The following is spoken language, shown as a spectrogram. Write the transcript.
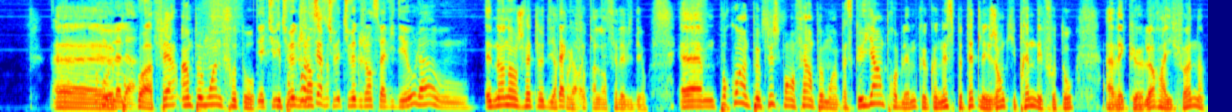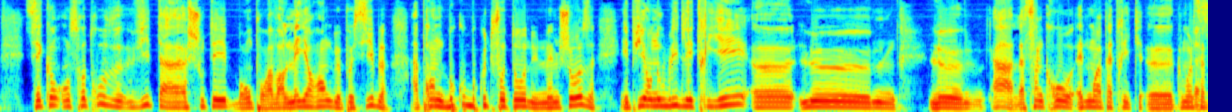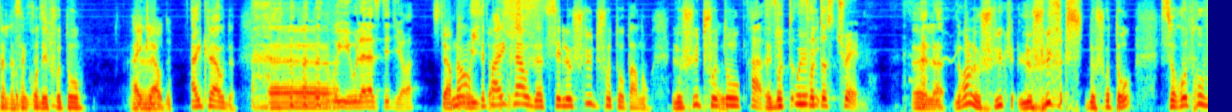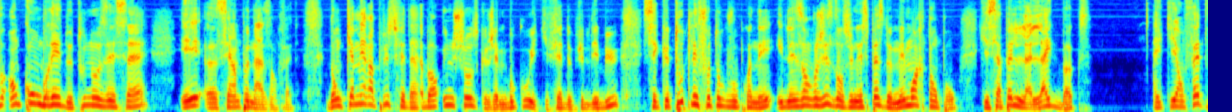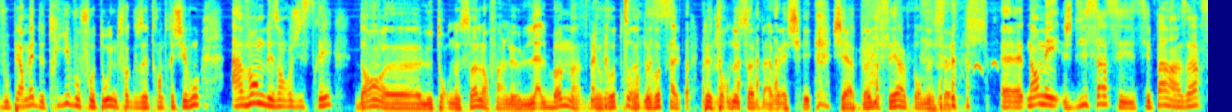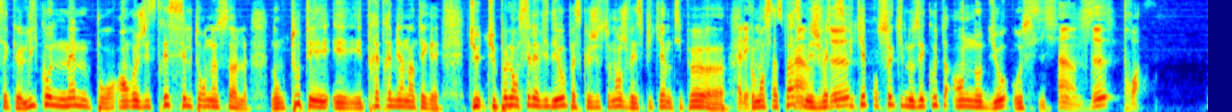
Euh, Oh là là. pourquoi Faire un peu moins de photos. Et tu, Et tu veux que je lance, faire- tu veux, tu veux que je lance la vidéo là ou? Euh, Non, non, je vais te le dire quand il D'accord, faudra ok. lancer la vidéo. Euh, pourquoi un peu plus pour en faire un peu moins? Parce qu'il y a un problème que connaissent peut-être les gens qui prennent des photos avec euh, leur iPhone, c'est qu'on on se retrouve vite à shooter, bon, pour avoir le meilleur angle possible, à prendre beaucoup beaucoup de photos d'une même chose, et puis on oublie de les trier. Euh, le le ah la synchro, aide-moi Patrick, euh, comment elle s'appelle la synchro des photos? Euh, iCloud. iCloud. Euh, Oui, oulala, c'était dur. hein. C'était un peu non, oui, c'est pas peu- iCloud, c'est le flux de photos, pardon. Le flux de photos. Ah, Euh, du photo. PhotoStream. Euh, non, le flux, le flux de photos se retrouve encombré de tous nos essais et euh, c'est un peu naze en fait. Donc Caméra Plus fait d'abord une chose que j'aime beaucoup et qui fait depuis le début, c'est que toutes les photos que vous prenez, il les enregistre dans une espèce de mémoire tampon qui s'appelle la Lightbox et qui en fait vous permet de trier vos photos une fois que vous êtes rentré chez vous avant de les enregistrer dans euh, le tournesol, enfin l'album de votre de votre le tournesol. Bah ouais, chez chez Apple c'est un tournesol. Euh, non mais je dis ça, c'est c'est pas un hasard, c'est que l'icône même pour enregistrer c'est le tournesol. Donc tout est, est, est très très bien intégré. Tu tu peux lancer la vidéo parce que justement je vais expliquer un petit peu euh, Allez. comment ça se passe, Un, mais je vais deux. l'expliquer pour ceux qui nous écoutent en audio aussi. 1, 2, 3.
